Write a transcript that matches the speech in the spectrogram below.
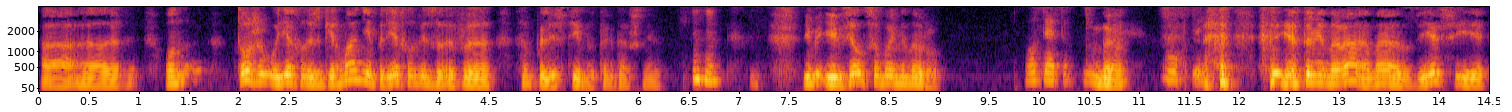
А, он тоже уехал из Германии, приехал в, в Палестину тогдашнюю. Угу. И, и взял с собой минору. Вот эту? Да. Ух ты. И эта минора, она здесь, и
